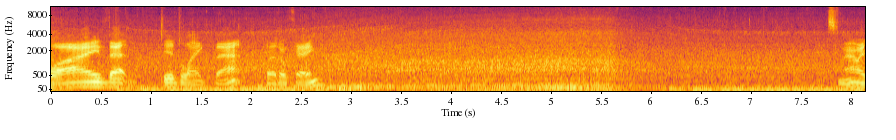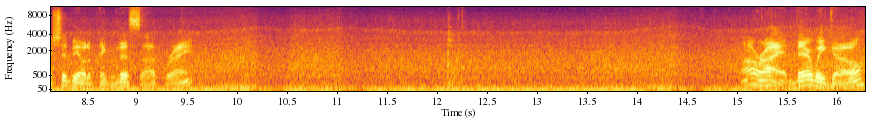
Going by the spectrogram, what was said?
why that did like that, but okay. So now I should be able to pick this up, right? Alright, there we go.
